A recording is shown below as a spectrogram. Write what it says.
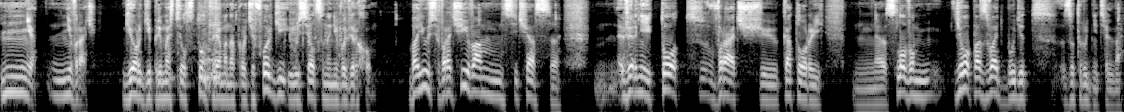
Нет, не врач. Георгий примостил стул прямо напротив Ольги и уселся на него верхом. Боюсь, врачи вам сейчас... Э, вернее, тот врач, который... Словом, его позвать будет затруднительно.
